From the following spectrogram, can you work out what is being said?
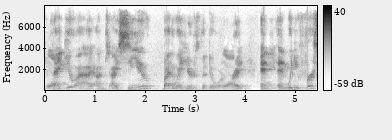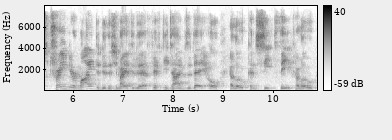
Yeah. Thank you. I, I'm, I see you. By the way, here's the door. Yeah. Right. And and when you first train your mind to do this, you might have to do that 50 times a day. Oh, hello, conceit thief. Hello,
